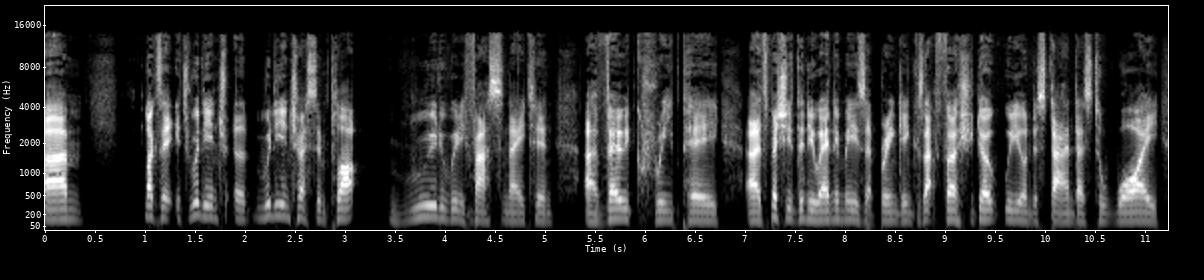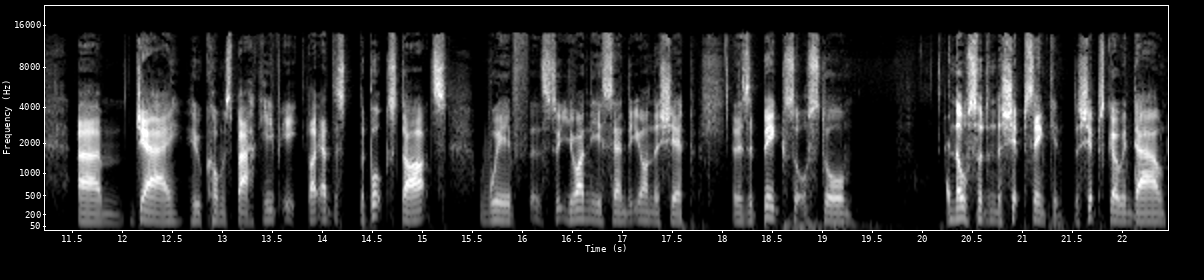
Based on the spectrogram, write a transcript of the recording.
Um, like I say, it's really int- a really interesting plot really really fascinating uh, very creepy uh, especially the new enemies that bring in because at first you don't really understand as to why um, jay who comes back he, he like at the, the book starts with so you're on the ascendant you're on the ship there's a big sort of storm and all of a sudden the ship's sinking the ship's going down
